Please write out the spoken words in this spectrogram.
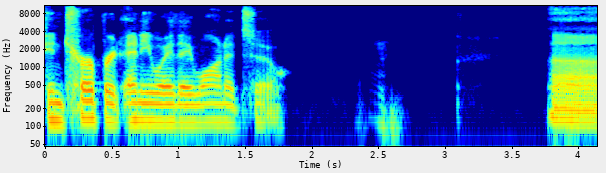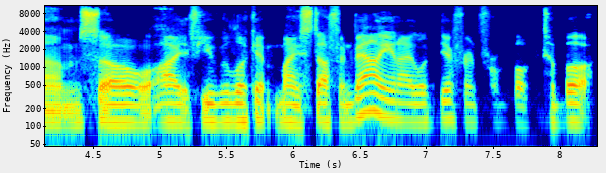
interpret any way they wanted to. Um, so I, if you look at my stuff in Valiant, I look different from book to book.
